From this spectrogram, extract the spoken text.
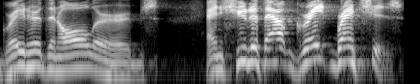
greater than all herbs, and shooteth out great branches,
